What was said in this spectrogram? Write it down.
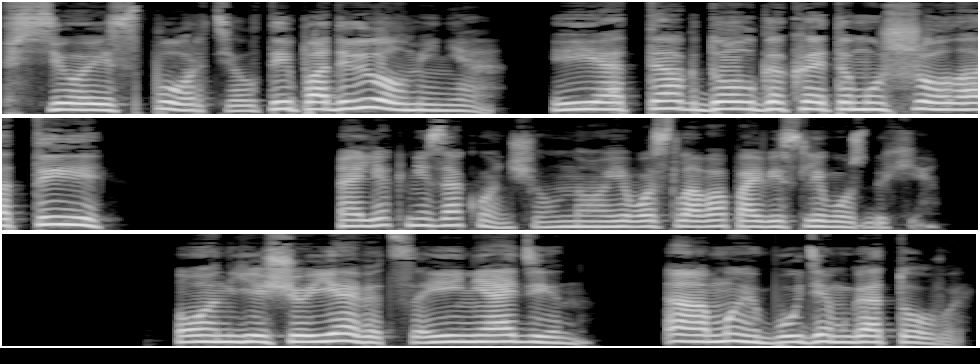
все испортил, ты подвел меня. Я так долго к этому шел, а ты...» Олег не закончил, но его слова повисли в воздухе. «Он еще явится, и не один, а мы будем готовы», —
